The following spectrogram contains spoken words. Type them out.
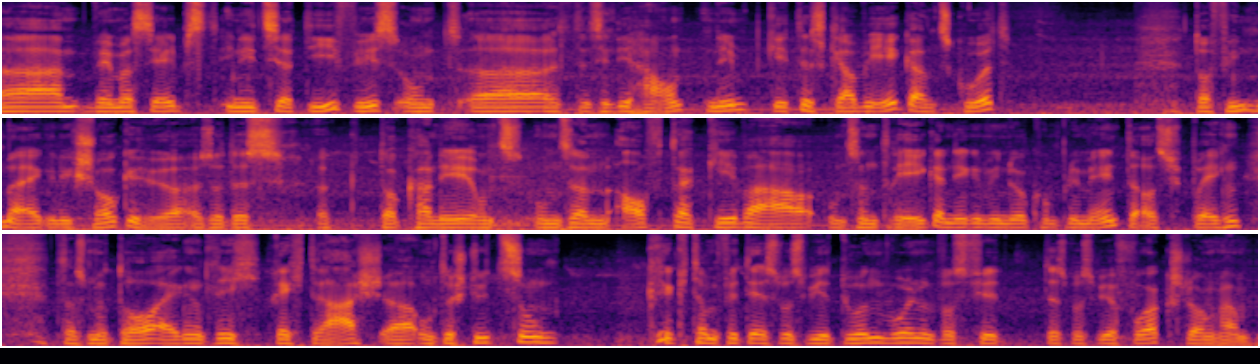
Ähm, wenn man selbst initiativ ist und äh, das in die Hand nimmt, geht das, glaube ich, eh ganz gut da finden wir eigentlich schon Gehör. Also das, da kann ich uns, unserem Auftraggeber, auch unseren Trägern irgendwie nur Komplimente aussprechen, dass wir da eigentlich recht rasch äh, Unterstützung gekriegt haben für das, was wir tun wollen und was für das, was wir vorgeschlagen haben.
